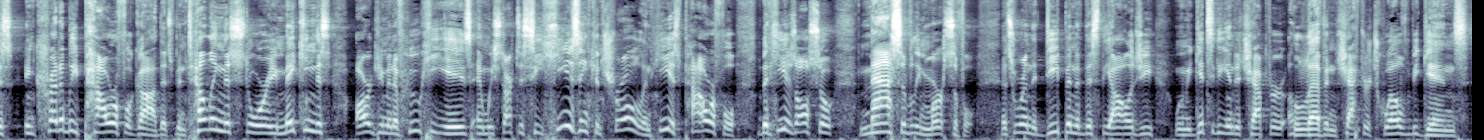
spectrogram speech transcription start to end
This incredibly powerful God that's been telling this story, making this argument of who he is, and we start to see he is in control and he is powerful, but he is also massively merciful. And so we're in the deep end of this theology. When we get to the end of chapter 11, chapter 12 begins,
